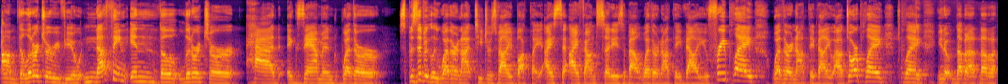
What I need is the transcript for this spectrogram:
um, the literature review, nothing in the literature had examined whether specifically whether or not teachers valued block play. I I found studies about whether or not they value free play, whether or not they value outdoor play, play, you know, blah, blah, blah,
